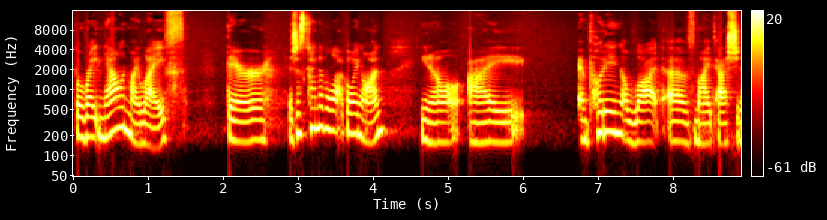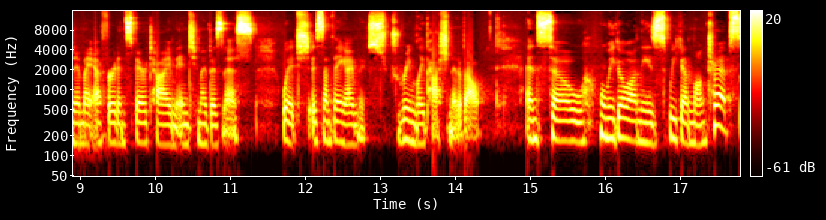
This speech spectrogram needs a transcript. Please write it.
But right now in my life, there is just kind of a lot going on. You know, I am putting a lot of my passion and my effort and spare time into my business, which is something I'm extremely passionate about. And so when we go on these weekend long trips,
